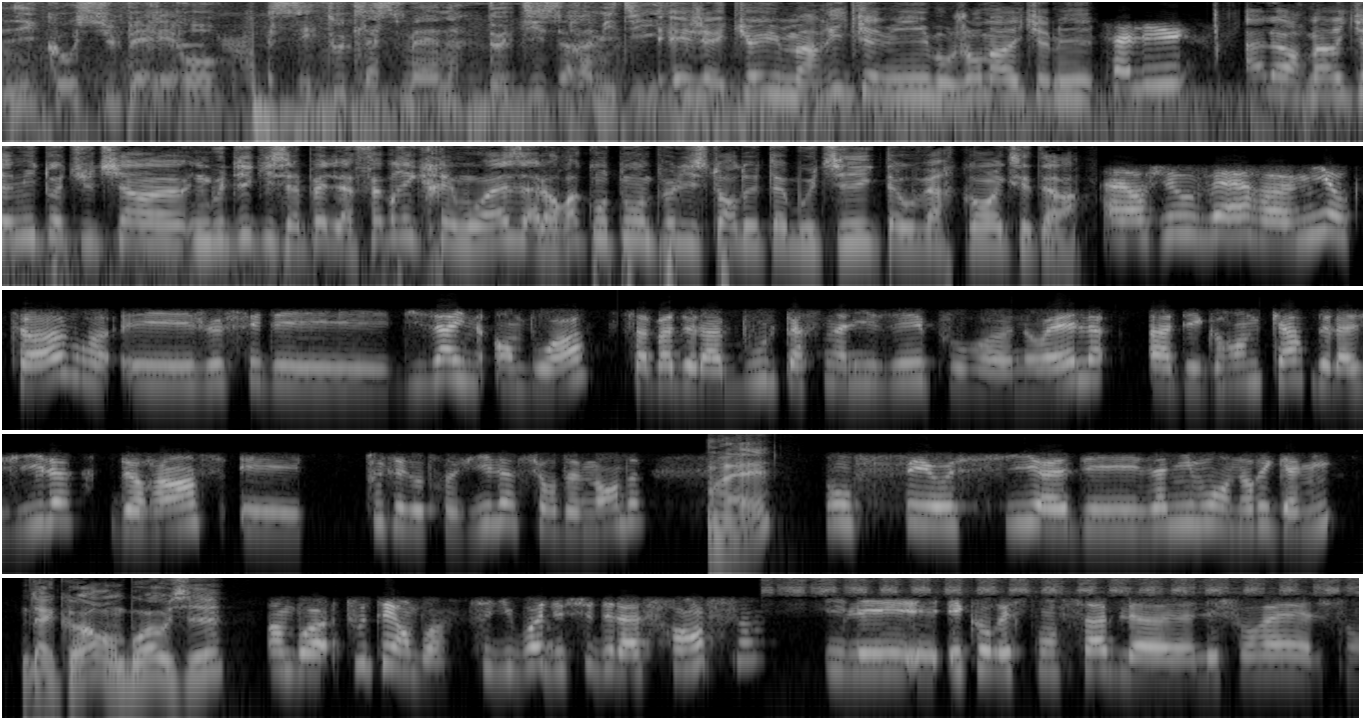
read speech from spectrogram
Nico Super Héros, c'est toute la semaine de 10h à midi. Et j'accueille Marie-Camille. Bonjour Marie-Camille. Salut Alors Marie-Camille, toi tu tiens euh, une boutique qui s'appelle La Fabrique Rémoise. Alors raconte-nous un peu l'histoire de ta boutique, t'as ouvert quand, etc. Alors j'ai ouvert euh, mi-octobre et je fais des designs en bois. Ça va de la boule personnalisée pour euh, Noël à des grandes cartes de la ville, de Reims et toutes les autres villes sur demande. Ouais. On fait aussi euh, des animaux en origami. D'accord, en bois aussi? En bois, tout est en bois. C'est du bois du sud de la France. Il est éco-responsable. euh, Les forêts, elles sont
